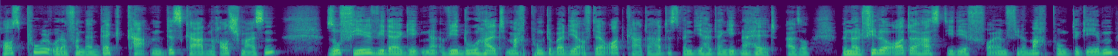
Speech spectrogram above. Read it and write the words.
Horse Pool oder von deinem Deck Karten, Diskarten rausschmeißen. So viel wie der Gegner, wie du halt Machtpunkte bei dir auf der Ortkarte hattest, wenn die halt dein Gegner hält. Also wenn du halt viele Orte hast, die dir vor allem viele Machtpunkte geben,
